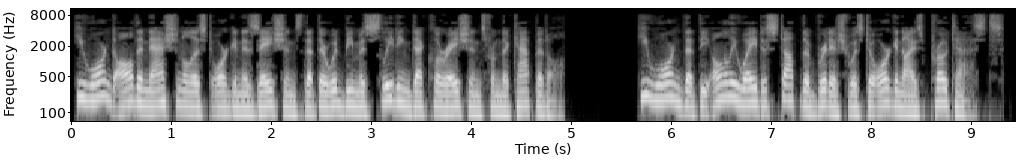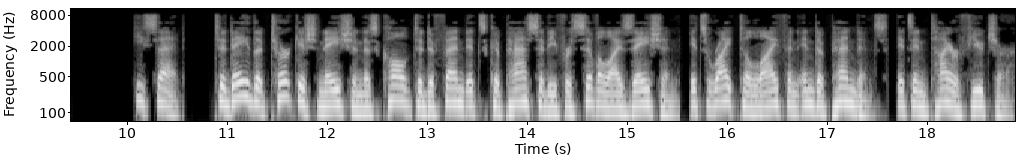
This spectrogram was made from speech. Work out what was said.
He warned all the nationalist organizations that there would be misleading declarations from the capital. He warned that the only way to stop the British was to organize protests. He said, Today the Turkish nation is called to defend its capacity for civilization, its right to life and independence, its entire future."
